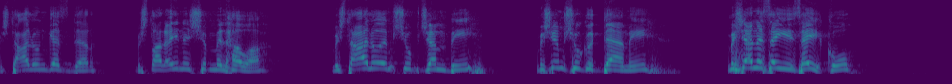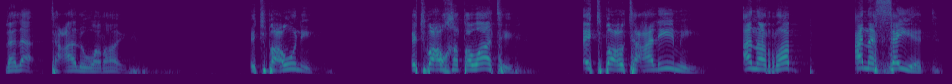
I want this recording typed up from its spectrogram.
مش تعالوا نقزدر مش طالعين نشم الهواء مش تعالوا امشوا بجنبي. مش امشوا قدامي. مش أنا زي زيكو. لا لا تعالوا وراي. اتبعوني. اتبعوا خطواتي. اتبعوا تعاليمي. أنا الرب أنا السيد.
